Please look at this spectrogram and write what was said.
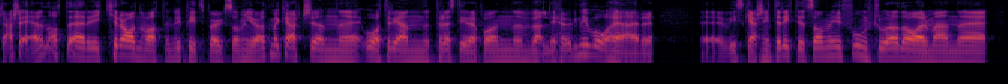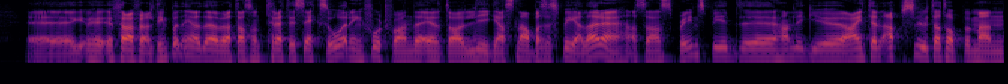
kanske är det något där i kranvattnet i Pittsburgh som gör att McCutchen eh, återigen presterar på en väldigt hög nivå här. Eh, visst, kanske inte riktigt som i fornstora dagar, men eh, eh framförallt imponerad över att han som 36-åring fortfarande är en av ligans snabbaste spelare. Alltså hans sprint speed, eh, han ligger ju, ja, inte den absoluta toppen, men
